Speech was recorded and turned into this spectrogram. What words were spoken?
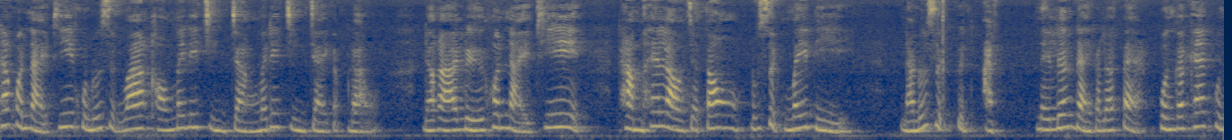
ถ้าคนไหนที่คุณรู้สึกว่าเขาไม่ได้จริงจัง ไม่ได้จริงใจกับเรานะคะหรือคนไหนที่ทำให้เราจะต้องรู้สึกไม่ดีนะรู้สึกอึดอัดในเรื่องใดก็แล้วแต่ คุณก็แค่คุณ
